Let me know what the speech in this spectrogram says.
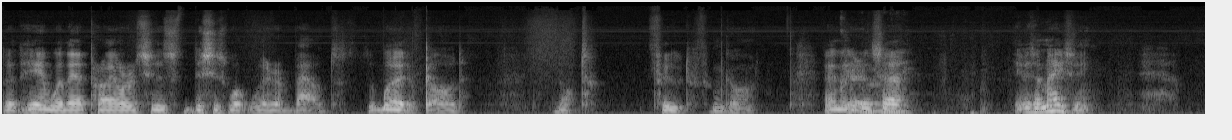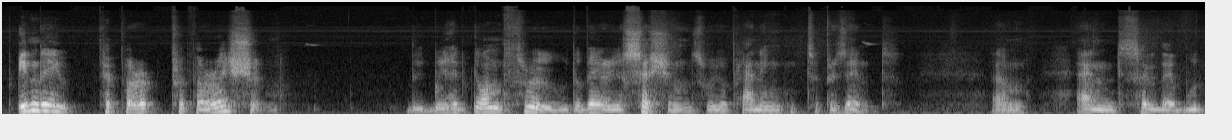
That here were their priorities. This is what we're about: the Word of God, not food from God. And it was uh, it was amazing. In the prepar- preparation, we had gone through the various sessions we were planning to present. Um, and so there would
